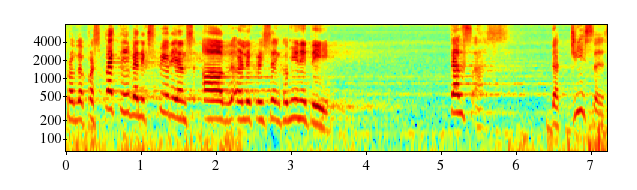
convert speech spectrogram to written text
from the perspective and experience of the early Christian community tells us that Jesus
